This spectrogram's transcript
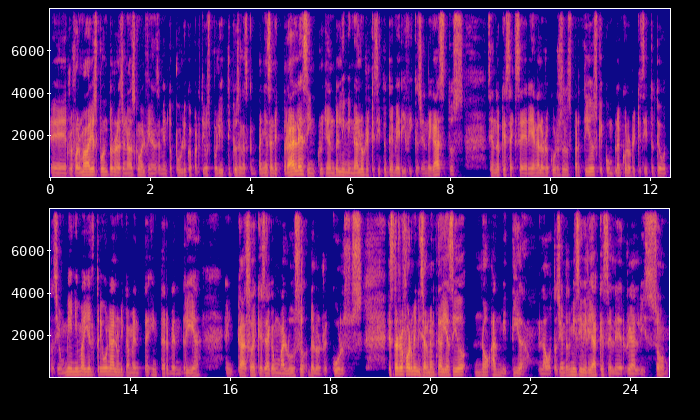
Eh, reforma varios puntos relacionados con el financiamiento público de partidos políticos en las campañas electorales, incluyendo eliminar los requisitos de verificación de gastos, siendo que se accederían a los recursos de los partidos que cumplan con los requisitos de votación mínima y el tribunal únicamente intervendría en caso de que se haga un mal uso de los recursos. Esta reforma inicialmente había sido no admitida la votación de admisibilidad que se le realizó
